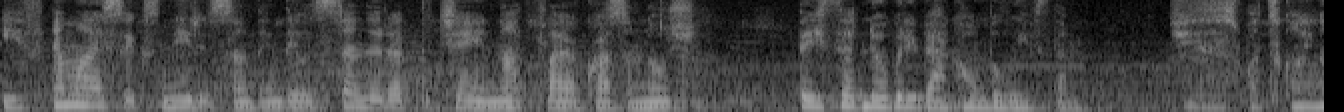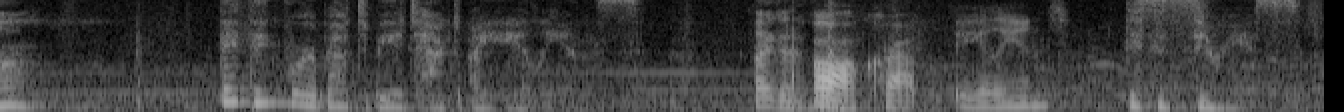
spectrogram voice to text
If MI6 needed something, they would send it up the chain, not fly across an ocean. They said nobody back home believes them. Jesus, what's going on? They think we're about to be attacked by aliens. I gotta go. Oh crap, aliens. This is serious.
